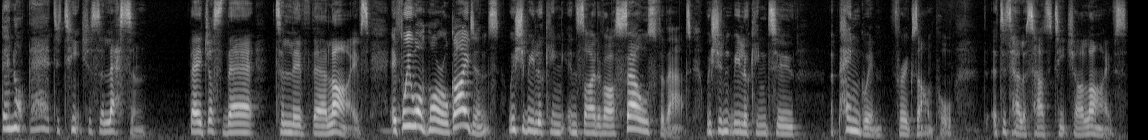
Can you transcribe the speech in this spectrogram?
They're not there to teach us a lesson. They're just there to live their lives. If we want moral guidance, we should be looking inside of ourselves for that. We shouldn't be looking to a penguin, for example, to tell us how to teach our lives.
